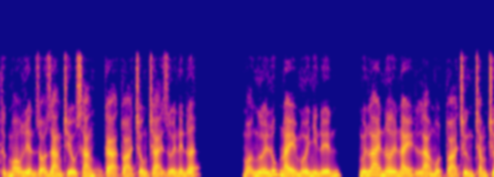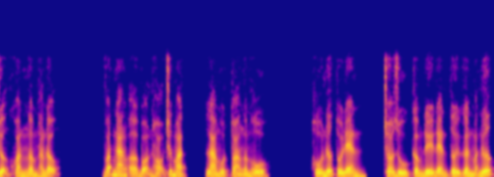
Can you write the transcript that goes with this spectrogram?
thực mau liền rõ ràng chiếu sáng cả tòa trống trải dưới nền đất. Mọi người lúc này mới nhìn đến, nguyên lai nơi này là một tòa chừng trăm trượng khoan ngầm hang động. Vắt ngang ở bọn họ trước mặt, là một tòa ngầm hồ. Hồ nước tối đen, cho dù cầm đế đèn tới gần mặt nước,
